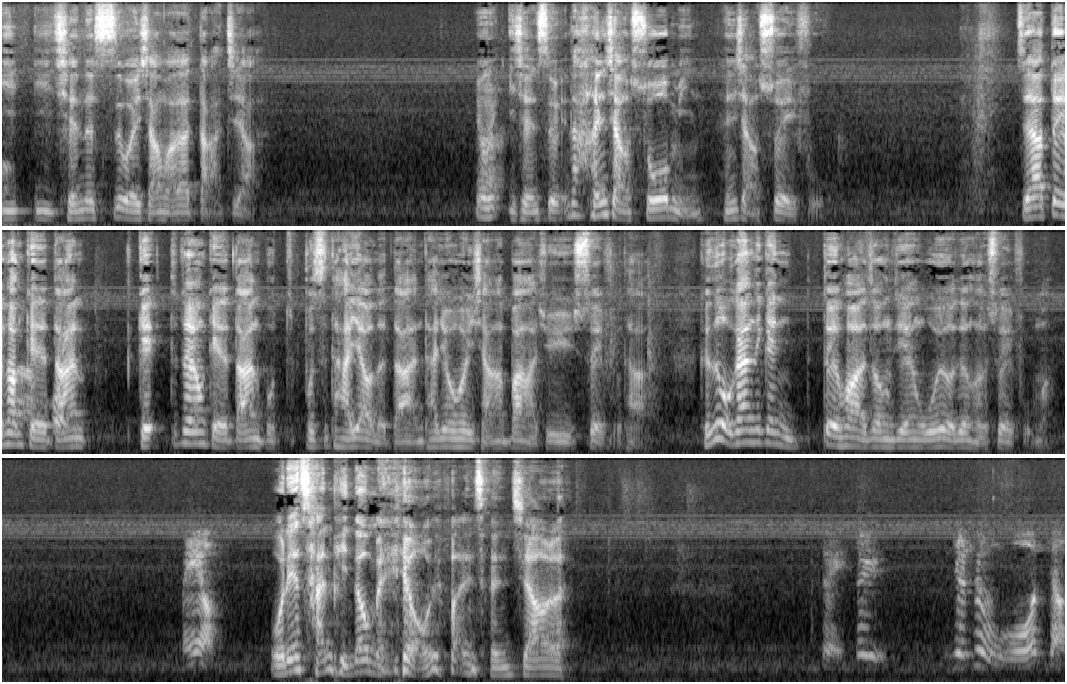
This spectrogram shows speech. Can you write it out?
以以前的思维想法在打架，用以前思维，他很想说明，很想说服，只要对方给的答案，给对方给的答案不不是他要的答案，他就会想要办法去说服他。可是我刚才跟你对话的中间，我有任何说服吗？没有，我连产品都没有，我就帮你成交了。对，所以这就是我想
